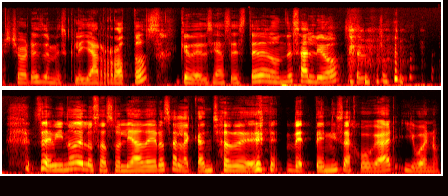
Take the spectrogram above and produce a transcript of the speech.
shorts de mezclilla rotos que decías, ¿este de dónde salió? Se, vino de los asoleaderos a la cancha de, de, tenis a jugar y bueno,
